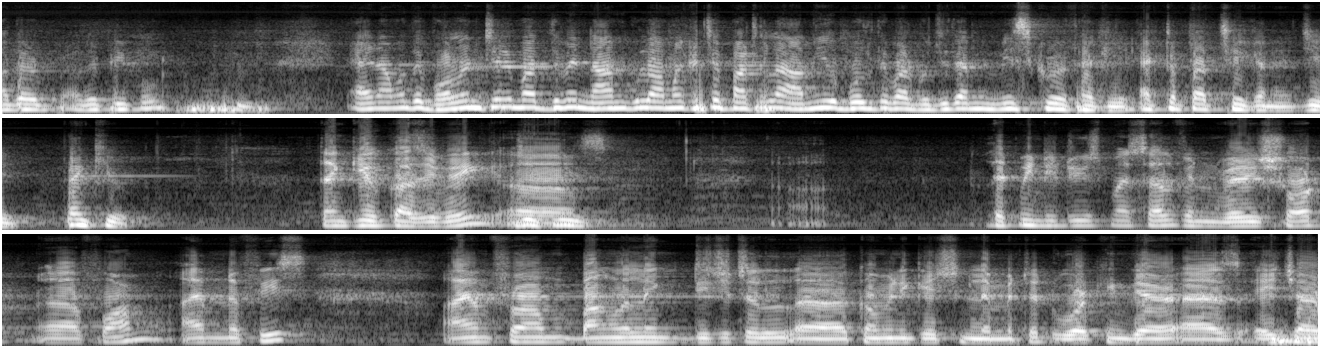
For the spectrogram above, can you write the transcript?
other other people and আমাদের ভলেন্টিয়ারের মাধ্যমে নামগুলো আমার কাছে পাঠালে আমিও বলতে পারব যদি আমি মিস করে থাকি একটা পাচ্ছি এখানে জি thank you Thank you, Kazi Bhai. জি Uh, please Let me introduce myself in very short uh, form. I am Nafis. I am from Banglalink Digital uh, Communication Limited, working there as HR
